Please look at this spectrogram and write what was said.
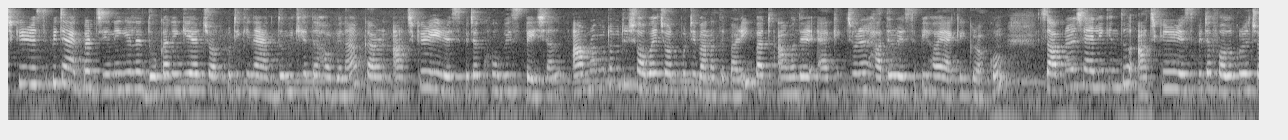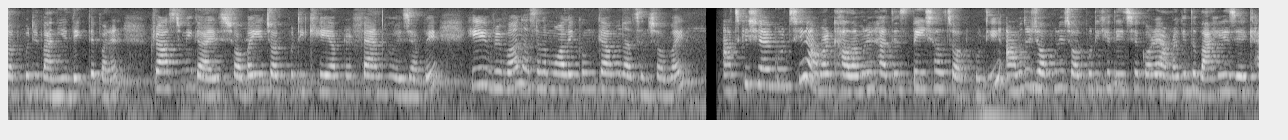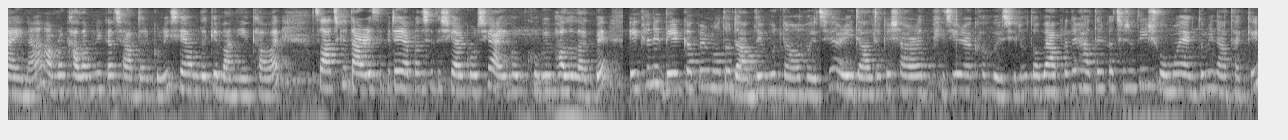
আজকের রেসিপিটা একবার জেনে গেলে দোকানে গিয়ে আর চটপটি কিনে একদমই খেতে হবে না, কারণ আজকের এই রেসিপিটা খুবই স্পেশাল আমরা মোটামুটি সবাই চটপটি বানাতে পারি বাট আমাদের এক একজনের হাতের রেসিপি হয় এক এক রকম। সো আপনারা চাইলে কিন্তু আজকের এই রেসিপিটা ফলো করে চটপটি বানিয়ে দেখতে পারেন। ট্রাস্ট মি গাইজ সবাই এই চটপটি খেয়ে আপনার ফ্যান হয়ে যাবে। হে এভরিওয়ান আসসালামু আলাইকুম। কেমন আছেন সবাই? আজকে শেয়ার করছি আমার খালামনির হাতে স্পেশাল চটপটি। আমাদের যখনই চটপটি খেতে ইচ্ছে করে, আমরা কিন্তু বাইরে যেয়ে খাই না। আমরা খালামনির কাছে আবদার করি, সে আমাদেরকে বানিয়ে খাওয়ায়। সো আজকে তার রেসিপিটাই আপনাদের সাথে শেয়ার করছি। আই হোপ খুবই ভালো লাগবে। এখানে দেড় কাপের মতো ডাবলি বুট নেওয়া হয়েছে, আর এই ডালটাকে সারা রাত ভিজিয়ে রাখা হয়েছিল। তবে আপনাদের হাতের কাছে যদি সময় একদমই না থাকে,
